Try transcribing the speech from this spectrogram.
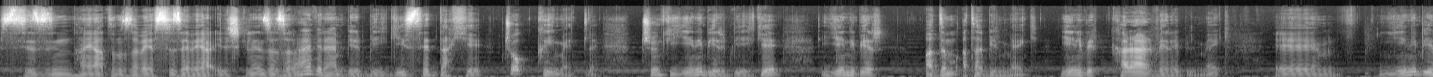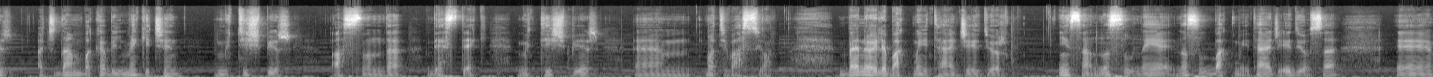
sizin hayatınıza veya size veya ilişkilerinize zarar veren bir bilgi ise dahi çok kıymetli. Çünkü yeni bir bilgi, yeni bir adım atabilmek, yeni bir karar verebilmek, yeni bir açıdan bakabilmek için müthiş bir aslında destek, müthiş bir motivasyon. Ben öyle bakmayı tercih ediyorum. İnsan nasıl neye nasıl bakmayı tercih ediyorsa e,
